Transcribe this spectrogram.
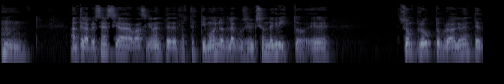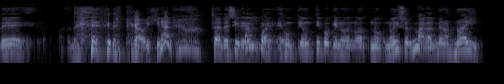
ante la presencia básicamente de los testimonios de la crucifixión de Cristo eh, son producto probablemente de, de- del pecado original. O sea, es decir, es un, es un tipo que no, no, no, no hizo el mal, al menos no ahí.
